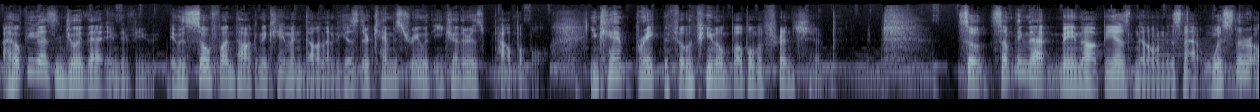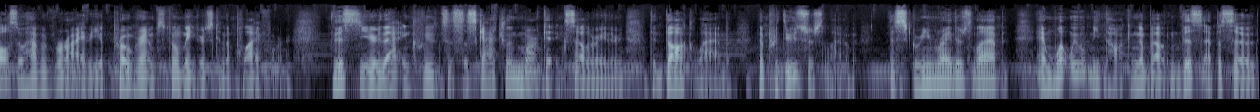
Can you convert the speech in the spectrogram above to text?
I hope you guys enjoyed that interview. It was so fun talking to Kim and Donna because their chemistry with each other is palpable. You can't break the Filipino bubble of friendship. So, something that may not be as known is that Whistler also have a variety of programs filmmakers can apply for. This year, that includes the Saskatchewan Market Accelerator, the Doc Lab, the Producers Lab, the Screenwriters Lab, and what we will be talking about in this episode,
